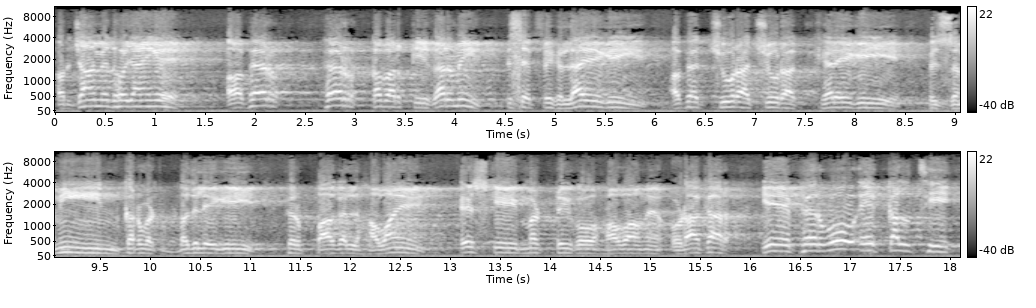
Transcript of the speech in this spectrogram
اور جامد ہو جائیں گے۔ اور پھر پھر قبر کی گرمی اسے پگلائے گی۔ اور پھر چورا چورا کرے گی، پھر زمین کروٹ بدلے گی، پھر پاگل ہوائیں، اس کی مٹی کو ہوا میں اڑا کر، یہ پھر وہ ایک کل تھی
